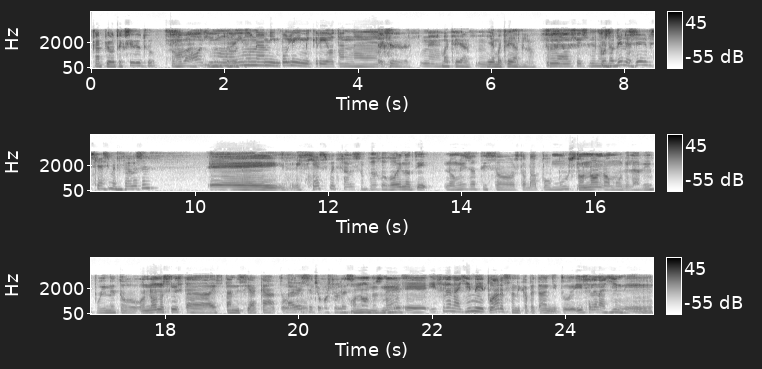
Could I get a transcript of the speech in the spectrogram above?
κάποιο ταξίδι του, το βαβά. Όχι, Να τον ήμουν, έχεις. ήμουνα μη- πολύ μικρή όταν. ε, Ταξίδιδε. Ναι. Μακριά. Για μακριά μιλάω. Ναι, όχι, όχι. Δεν Κωνσταντίνε, εσύ σχέση με τη θάλασσα; Ε, η σχέση με τη θάλασσα που έχω εγώ είναι ότι νομίζω ότι στο, στον παππού μου, στον νόνο μου δηλαδή, που είναι το. Ο νόνος είναι στα εφτανησιακά. Το, Μ' αρέσει έτσι όπως το λες. Ο νόνος, ναι. Μ' αρέσει. Ε, ήθελε να γίνει, του άρεσαν οι καπετάνοι του. Ήθελε να γίνει.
